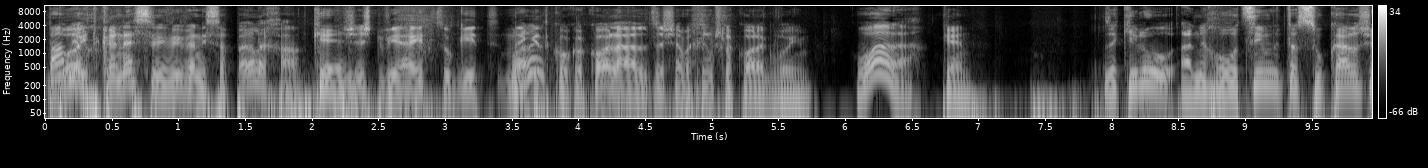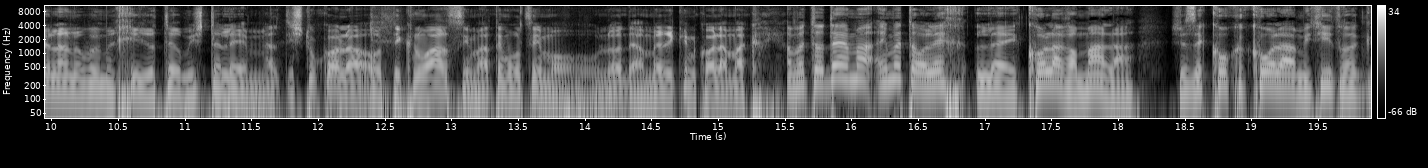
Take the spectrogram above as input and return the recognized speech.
בוא, התכנס סביבי ואני אספר לך כן, שיש תביעה ייצוגית? נגד קוקה קולה על זה שהמחירים של הקולה גבוהים. וואלה. כן. זה כאילו, אנחנו רוצים את הסוכר שלנו במחיר יותר משתלם. אל תשתו קולה או תקנו ארסי, מה אתם רוצים? או לא יודע, אמריקן קולה, מה קיים? אבל אתה יודע מה, אם אתה הולך לקולה רמאללה, שזה קוקה קולה אמיתית רק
